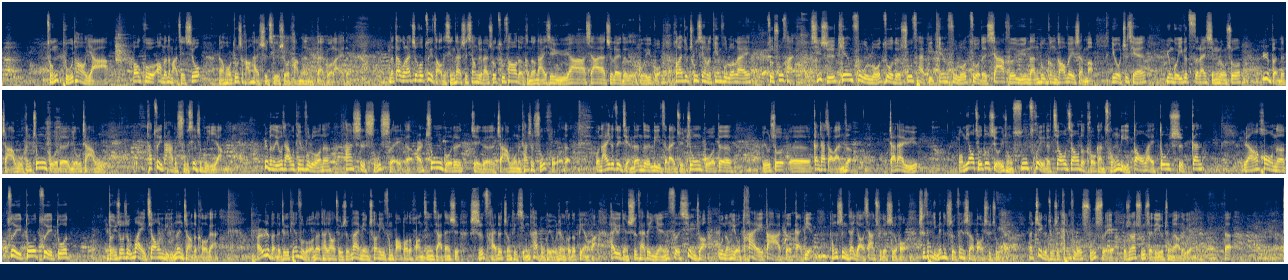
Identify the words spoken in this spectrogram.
从葡萄牙，包括澳门的马介休，然后都是航海时期的时候他们带过来的。那带过来之后，最早的形态是相对来说粗糙的，可能拿一些鱼呀、虾呀之类的裹一裹。后来就出现了天妇罗来做蔬菜。其实天妇罗做的蔬菜比天妇罗做的虾和鱼难度更高。为什么？因为我之前用过一个词来形容，说日本的炸物跟中国的油炸物，它最大的属性是不一样的。日本的油炸物天妇罗呢，它是属水的，而中国的这个炸物呢，它是属火的。我拿一个最简单的例子来举，中国的，比如说呃干炸小丸子、炸带鱼，我们要求都是有一种酥脆的焦焦的口感，从里到外都是干，然后呢最多最多，等于说是外焦里嫩这样的口感。而日本的这个天妇罗呢，它要求是外面穿了一层薄薄的黄金甲，但是食材的整体形态不会有任何的变化，还有一点食材的颜色、性状不能有太大的改变。同时你在咬下去的时候，食材里面的水分是要保持住的。那这个就是天妇罗属水，我说它属水的一个重要的原因。那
